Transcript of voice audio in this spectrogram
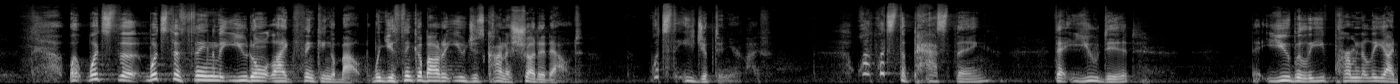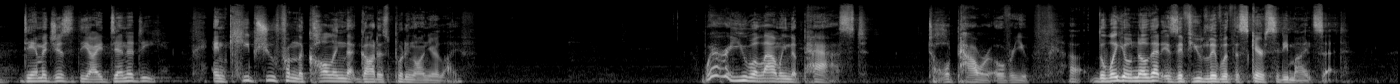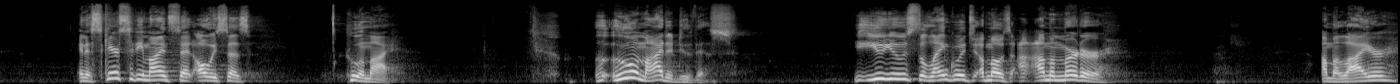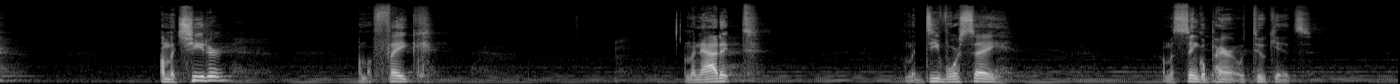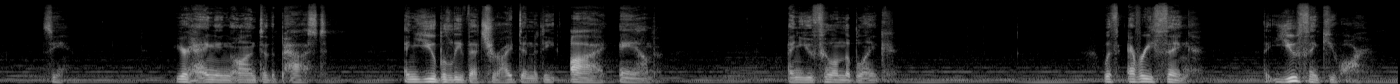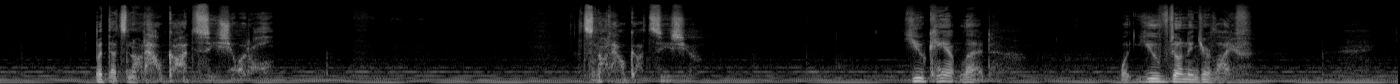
What's the, what's the thing that you don't like thinking about? When you think about it, you just kind of shut it out. What's the Egypt in your life? What, what's the past thing that you did that you believe permanently damages the identity and keeps you from the calling that God is putting on your life? Where are you allowing the past to hold power over you? Uh, the way you'll know that is if you live with a scarcity mindset. And a scarcity mindset always says, Who am I? Who am I to do this? You use the language of Moses I'm a murderer. I'm a liar. I'm a cheater. I'm a fake. I'm an addict. I'm a divorcee. I'm a single parent with two kids. See, you're hanging on to the past and you believe that's your identity. I am. And you fill in the blank with everything that you think you are. But that's not how God sees you at all. That's not how God sees you. You can't let what you've done in your life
